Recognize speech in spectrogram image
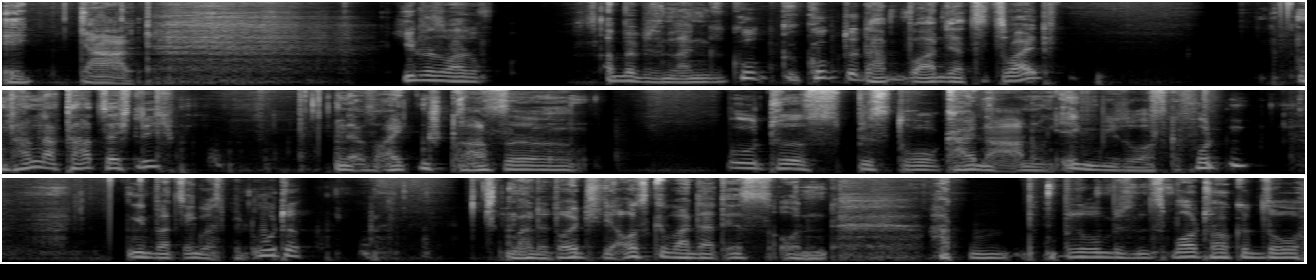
egal. Jedenfalls haben wir ein bisschen lang geguckt, geguckt und haben, waren ja zu zweit und haben da tatsächlich in der Seitenstraße Utes Bistro, keine Ahnung, irgendwie sowas gefunden. Jedenfalls irgendwas mit Ute. Mal eine Deutsche, die ausgewandert ist und hat so ein bisschen Smalltalk und so.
